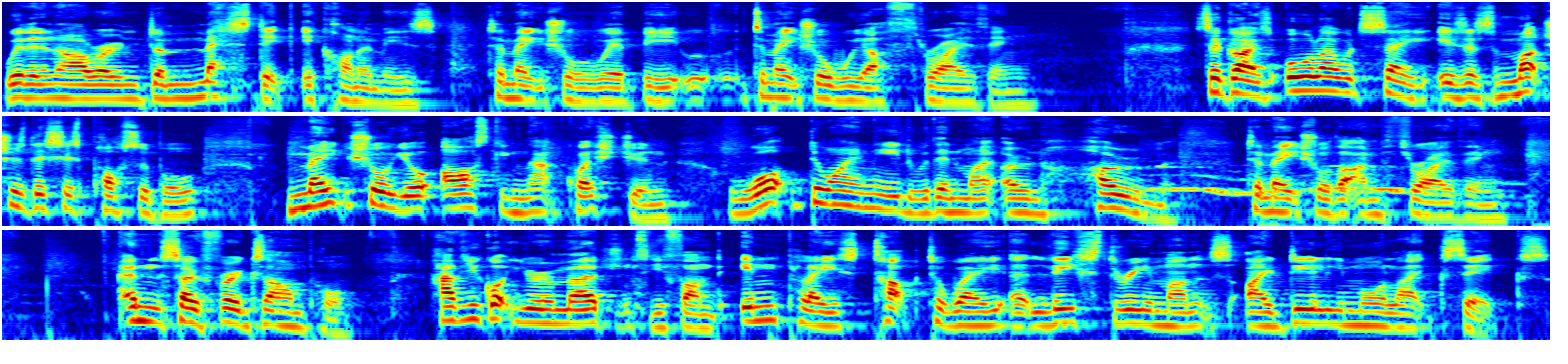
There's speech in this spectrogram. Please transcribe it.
within our own domestic economies, to make sure we're be to make sure we are thriving. So, guys, all I would say is as much as this is possible, make sure you're asking that question what do I need within my own home to make sure that I'm thriving? And so, for example, have you got your emergency fund in place, tucked away at least three months, ideally more like six?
